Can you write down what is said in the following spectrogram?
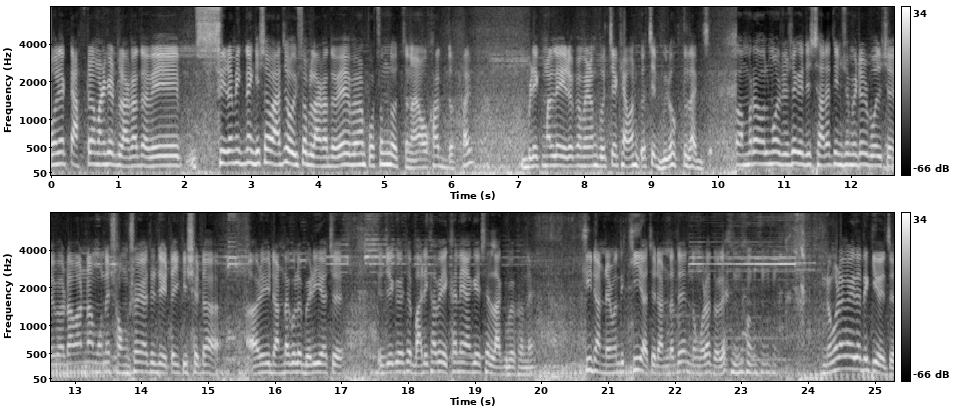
পরে একটা আফটার মার্কেট লাগাতে হবে। সিরামিক না কি সব আছে ওই সব লাগাতে হবে। এবার আমার পছন্দ হচ্ছে না, অখাদ্য। হয় ব্রেক মারলে এরকম এরকম করছে, কেমন করছে, বিরক্ত লাগছে। তো আমরা অলমোস্ট এসে গেছি, সাড়ে তিনশো মিটার বলছে বাট আমার না মনে সংশয় আছে যে এটাই কি সেটা। আর এই ডান্ডাগুলো বেরিয়ে আছে। যে কেউ এসে বাড়ি খাবে, এখানে আগে এসে লাগবে ওখানে। কি ডান্ডার মধ্যে কি আছে ডান্ডাতে? নোংরা তোলে। নোংরা গাড়িটাতে কী হয়েছে?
